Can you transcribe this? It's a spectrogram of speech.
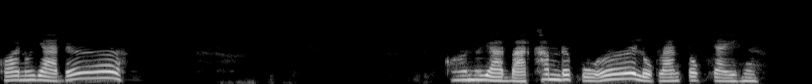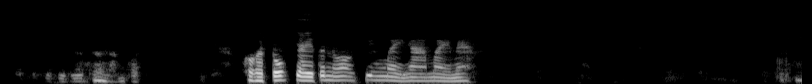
ขออนุญาตเด้อขออนุญาตบาดค่ำเด้อปู่เอ้ยลูกหลานตกใจเหรอ ขอยก็ตกใจตัวเนาะกิ่งใหม่งาใหม่แม่อื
